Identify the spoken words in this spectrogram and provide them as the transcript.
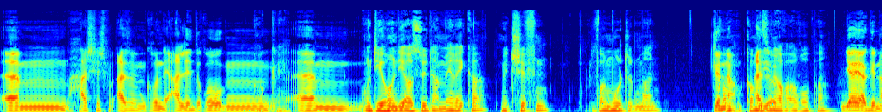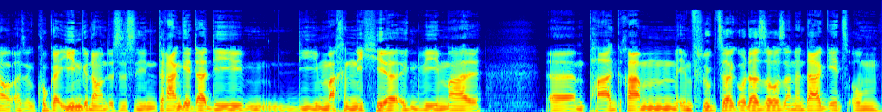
Ähm, Haschisch, also im Grunde alle Drogen. Okay. Ähm, Und die holen die aus Südamerika mit Schiffen, vermutet man? genau. Kommen, kommen also, die nach Europa? Ja, ja, genau. Also Kokain, genau. Und das ist ein Drangheta, die, die machen nicht hier irgendwie mal äh, ein paar Gramm im Flugzeug oder so, sondern da geht's um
